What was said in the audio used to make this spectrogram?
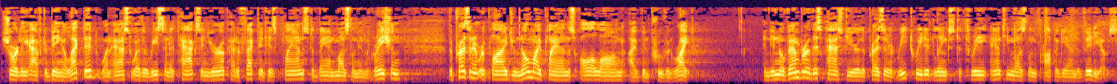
Shortly after being elected, when asked whether recent attacks in Europe had affected his plans to ban Muslim immigration, the President replied, you know my plans all along, I've been proven right. And in November of this past year, the President retweeted links to three anti-Muslim propaganda videos.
